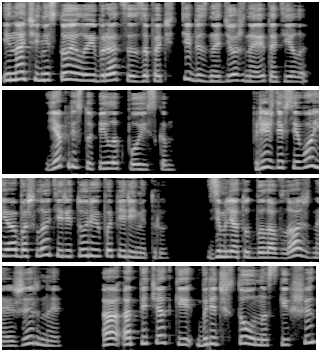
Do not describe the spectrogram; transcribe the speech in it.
Иначе не стоило и браться за почти безнадежное это дело я приступила к поискам. Прежде всего я обошла территорию по периметру. Земля тут была влажная, жирная, а отпечатки бриджстоуновских шин,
